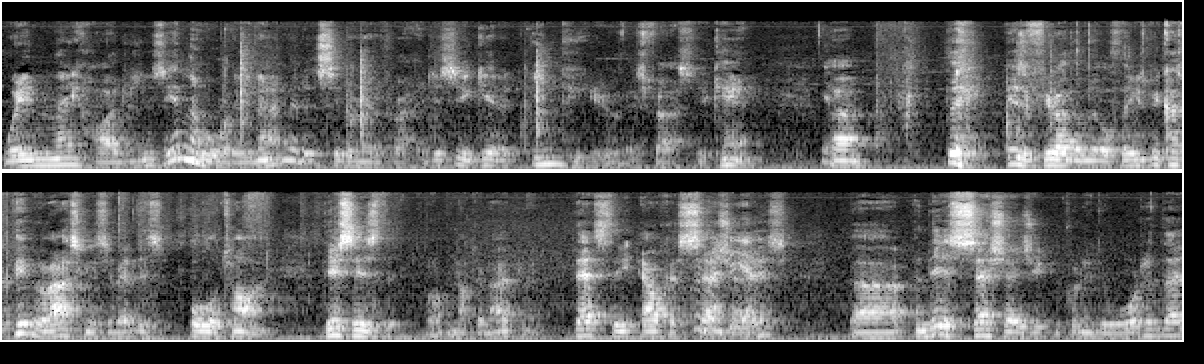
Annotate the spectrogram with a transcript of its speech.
when the hydrogen is in the water. You don't let it sit around for ages. You get it into you as fast as you can. Yep. Um, here's a few other little things because people are asking us about this all the time. This is, the, well, I'm not going to open it. That's the Alka sachets. Uh, and there's sachets you can put into water. They,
